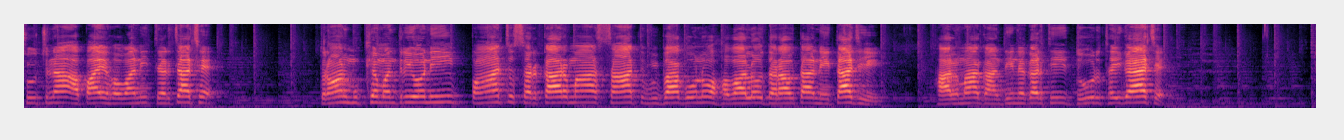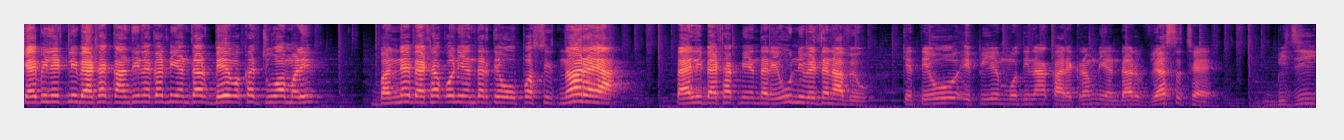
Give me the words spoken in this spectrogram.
સૂચના અપાઈ હોવાની ચર્ચા છે. ત્રણ મુખ્યમંત્રીઓની પાંચ સરકારમાં સાત વિભાગોનો હવાલો ધરાવતા નેતાજી હાલમાં ગાંધીનગરથી દૂર થઈ ગયા છે. કેબિનેટની બેઠક ગાંધીનગરની અંદર બે વખત જોવા મળી. બંને બેઠકોની અંદર તેઓ ઉપસ્થિત ન રહ્યા. પહેલી બેઠકની અંદર એવું નિવેદન આવ્યું કે તેઓ એ પીએમ મોદીના કાર્યક્રમની અંદર વ્યસ્ત છે. બીજી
